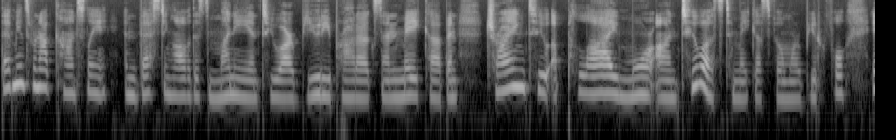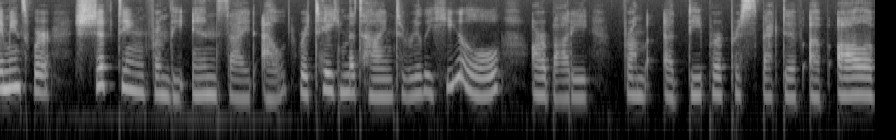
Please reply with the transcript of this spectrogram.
That means we're not constantly investing all of this money into our beauty products and makeup and trying to apply more onto us to make us feel more beautiful. It means we're shifting from the inside out. We're taking the time to really heal our body from a deeper perspective of all of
